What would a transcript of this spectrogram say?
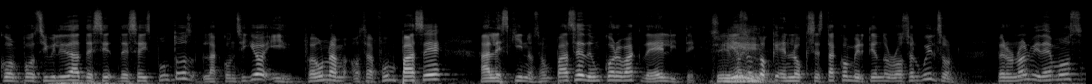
con posibilidad de, de seis puntos, la consiguió y fue una, o sea, fue un pase a la esquina, o sea, un pase de un coreback de élite. Sí. y eso es lo que, en lo que se está convirtiendo Russell Wilson. Pero no olvidemos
